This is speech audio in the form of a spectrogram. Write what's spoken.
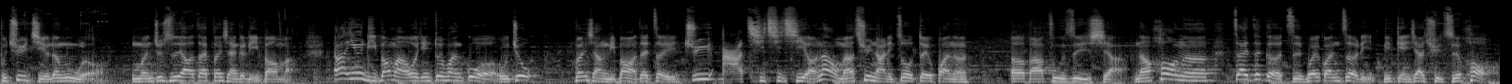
不去解任务了，我们就是要再分享一个礼包嘛。啊，因为礼包嘛我已经兑换过，了，我就分享礼包码在这里，G R 七七七哦。那我们要去哪里做兑换呢？呃把它复制一下，然后呢，在这个指挥官这里，你点下去之后，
